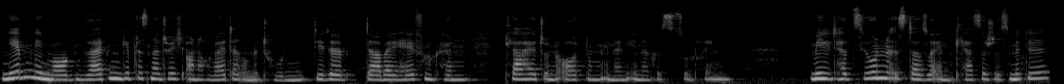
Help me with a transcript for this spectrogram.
Neben den Morgenseiten gibt es natürlich auch noch weitere Methoden, die dir dabei helfen können, Klarheit und Ordnung in dein Inneres zu bringen. Meditation ist da so ein klassisches Mittel,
